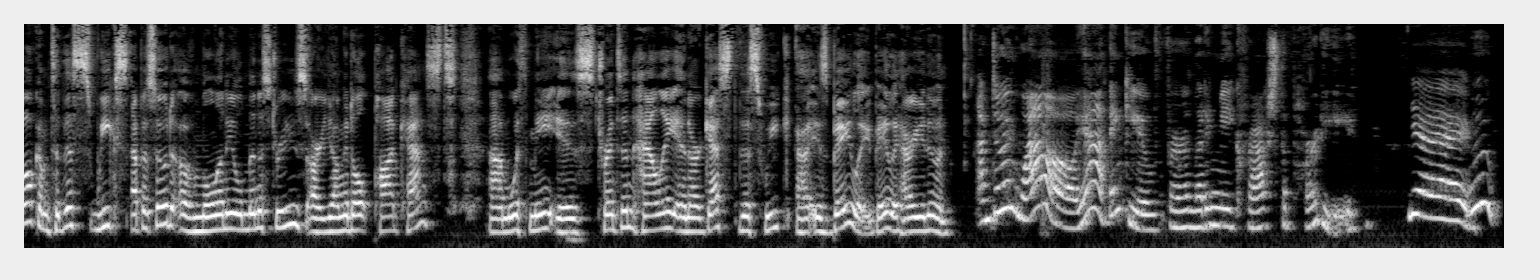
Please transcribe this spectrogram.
Welcome to this week's episode of Millennial Ministries, our young adult podcast. Um, with me is Trenton, Hallie, and our guest this week uh, is Bailey. Bailey, how are you doing? I'm doing well. Yeah, thank you for letting me crash the party. Yay! Woo!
